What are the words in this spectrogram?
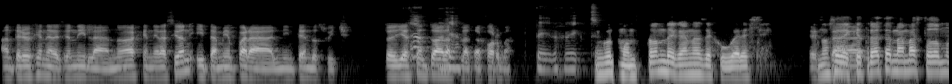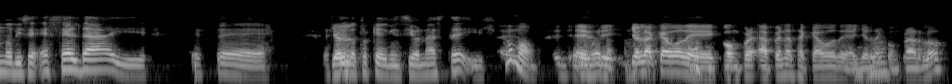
anterior generación y la nueva generación, y también para el Nintendo Switch. Entonces ya está en ah, todas las plataformas. Perfecto. Tengo un montón de ganas de jugar ese. No sé de qué trata, nada más todo el mundo dice, es Zelda y este, este el otro que mencionaste, y dije, ¿cómo? Eh, eh, yo lo acabo de comprar, apenas acabo de ayer de comprarlo,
